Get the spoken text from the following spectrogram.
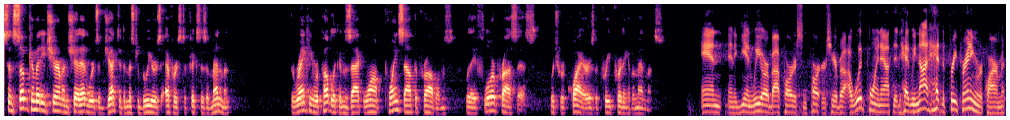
Since Subcommittee Chairman Chet Edwards objected to Mr. Buyer's efforts to fix his amendment, the ranking Republican, Zach Wamp, points out the problems with a floor process which requires the pre-printing of amendments. And, and again, we are bipartisan partners here, but I would point out that had we not had the pre-printing requirement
